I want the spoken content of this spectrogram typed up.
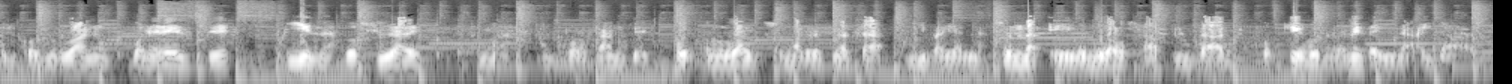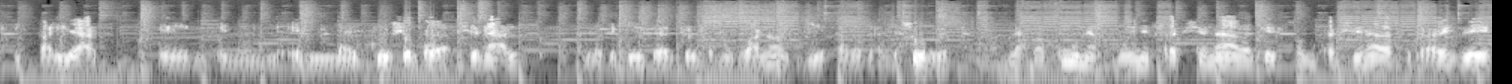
el conurbano bonaerense y en las dos ciudades más importantes, pues conurbano, Mar del Plata y vaya la zona eh, donde vamos a apuntar, porque bueno, una, hay una disparidad en, la distribución poblacional, en lo que tiene que ver con el conurbano y estas dos grandes urbes. Las vacunas, como vienen fraccionadas, que son fraccionadas a través de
